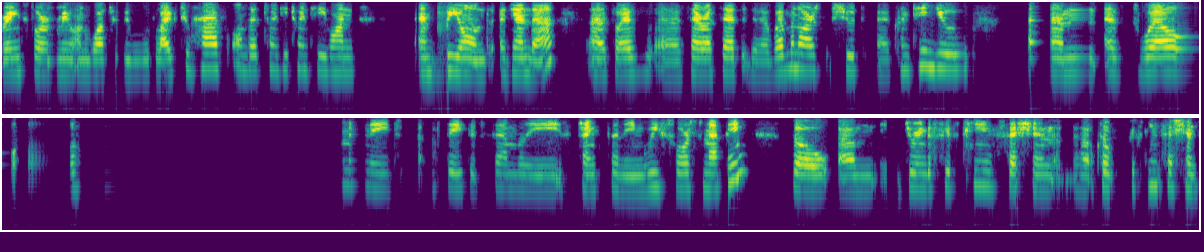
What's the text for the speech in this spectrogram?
brainstorming on what we would like to have on the 2021 and beyond agenda. Uh, so as uh, Sarah said, the webinars should uh, continue um, as well eliminate updated family strengthening resource mapping. So um, during the 15th session, uh, so 15th session,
